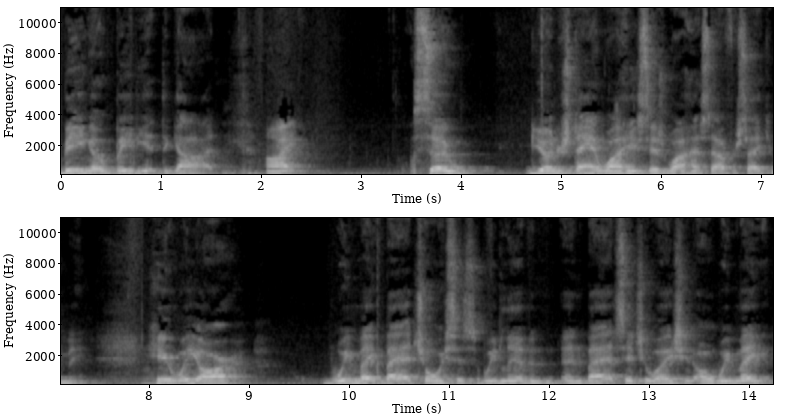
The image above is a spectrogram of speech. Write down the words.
being obedient to God. All right. So you understand why he says, "Why hast thou forsaken me?" Here we are. We make bad choices. We live in, in a bad situation, or we make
